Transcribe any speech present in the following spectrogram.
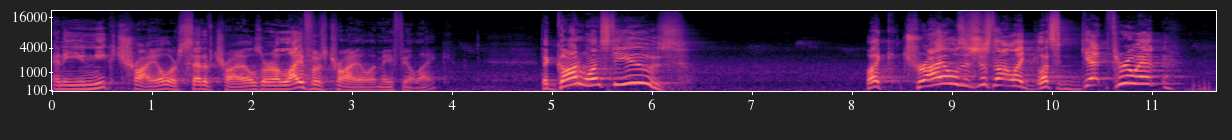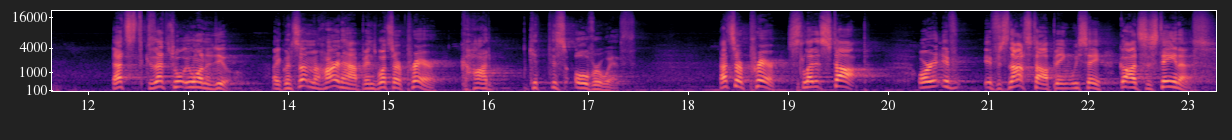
and a unique trial or set of trials or a life of trial, it may feel like, that God wants to use. Like, trials is just not like, let's get through it. That's because that's what we want to do. Like, when something hard happens, what's our prayer? God, get this over with. That's our prayer. Just let it stop. Or if, if it's not stopping, we say, God, sustain us,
